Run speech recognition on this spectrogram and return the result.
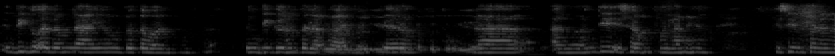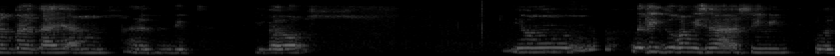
hindi ko alam na yung katawan ko. Hindi ko na pala kaya. Pero yan. na ano, hindi isang po lang yun. Kasi yung pananampalataya ang ano, hindi, di ba, yung naligo kami sa swimming pool.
